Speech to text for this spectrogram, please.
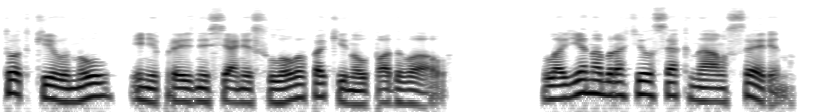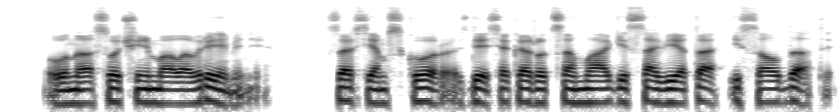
Тот кивнул и, не произнеся ни слова, покинул подвал. Лаен обратился к нам с Эрин. «У нас очень мало времени. Совсем скоро здесь окажутся маги Совета и солдаты.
